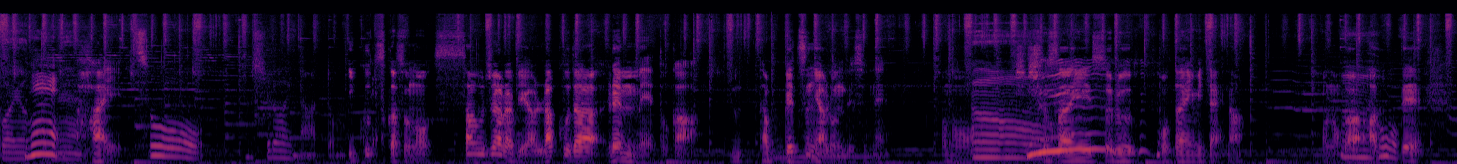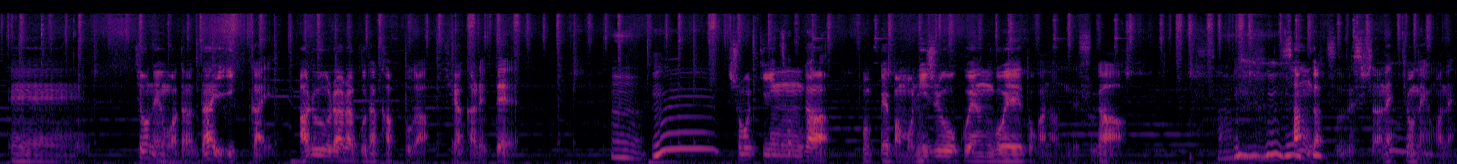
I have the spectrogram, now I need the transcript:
ぱいあってね。はい。そう。面白いなと思って。いくつかそのサウジアラビアラクダ連盟とか多分別にあるんですよね。その、うん。主催する母体みたいなものがあうん。って、えー去年はだ第1回アルーララクダカップが開かれてうん。賞金がやっぱもう20億円超えとかなんですが3月でしたね去年はね。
